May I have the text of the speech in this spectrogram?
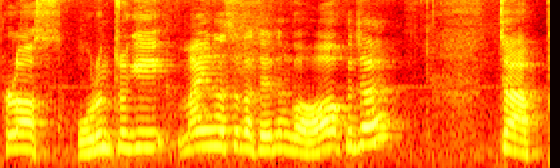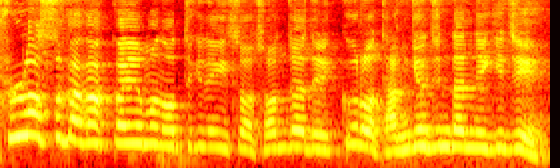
플러스, 오른쪽이 마이너스가 되는 거. 그죠? 자, 플러스가 가까이 오면 어떻게 돼 있어? 전자들이 끌어당겨진다는 얘기지.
